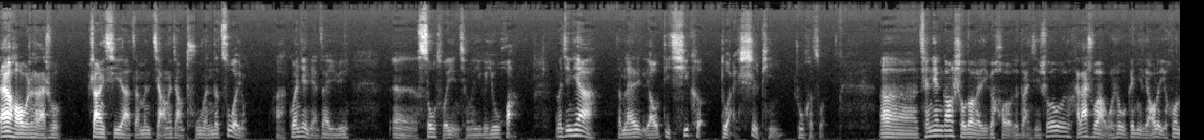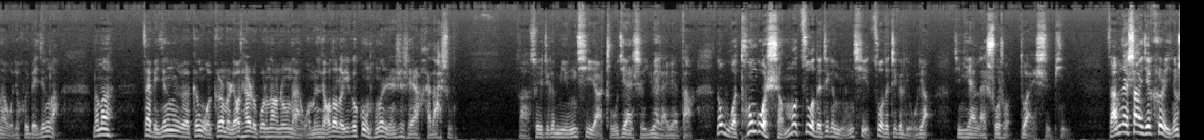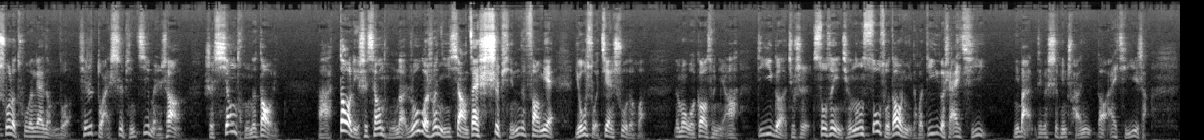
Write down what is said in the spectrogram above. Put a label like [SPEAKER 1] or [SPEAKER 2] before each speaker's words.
[SPEAKER 1] 大家好，我是海大叔。上一期啊，咱们讲了讲图文的作用啊，关键点在于，呃，搜索引擎的一个优化。那么今天啊，咱们来聊第七课短视频如何做。呃，前天刚收到了一个好友的短信，说海大叔啊，我说我跟你聊了以后呢，我就回北京了。那么在北京那个跟我哥们聊天的过程当中呢，我们聊到了一个共同的人是谁啊？海大叔。啊，所以这个名气啊，逐渐是越来越大。那我通过什么做的这个名气，做的这个流量？今天来说说短视频。咱们在上一节课已经说了图文该怎么做，其实短视频基本上是相同的道理，啊，道理是相同的。如果说你想在视频的方面有所建树的话，那么我告诉你啊，第一个就是搜索引擎能搜索到你的话，第一个是爱奇艺，你把这个视频传到爱奇艺上；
